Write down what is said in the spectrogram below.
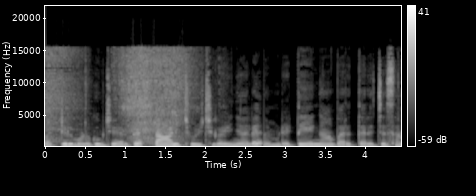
വറ്റൽമുളകും ചേർത്ത് താളിച്ചൊഴിച്ചു കഴിഞ്ഞാൽ നമ്മുടെ തേങ്ങ വറുത്തരച്ച സാമ്പാർ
